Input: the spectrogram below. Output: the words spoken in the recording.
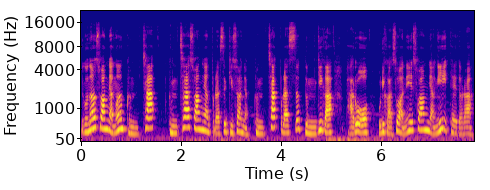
이거는 수확량은 금차, 금차 수확량 플러스 기수확량, 금착 플러스 금기가 바로 우리 가수원이 수확량이 되더라.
